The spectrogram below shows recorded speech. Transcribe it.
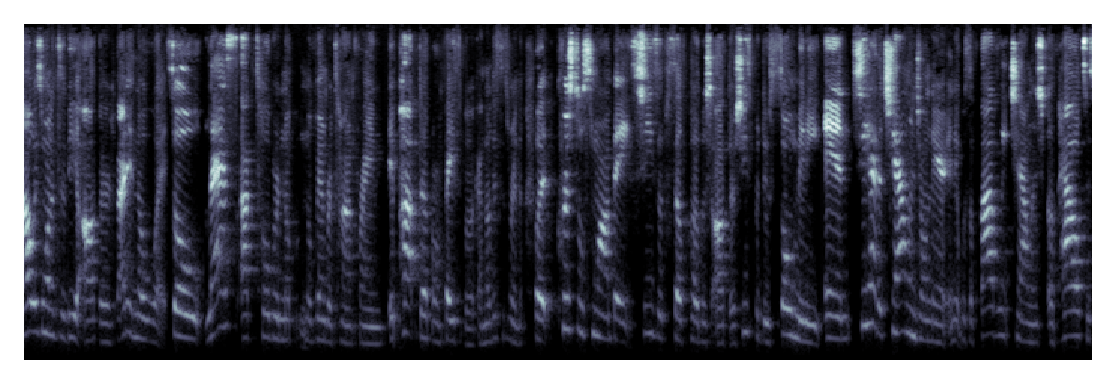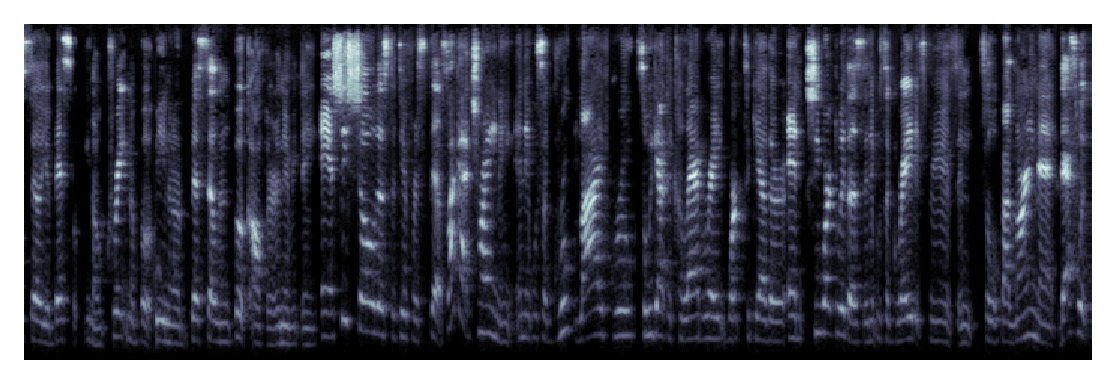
I always wanted to be an author. But I didn't know what. So last October, no- November timeframe, it popped up on Facebook. I know this is random, but Crystal Swain-Bates, she's a self-published author. She's produced so many, and she had a challenge on there, and it was a five-week challenge of how to sell your best, you know, creating a book, being a best-selling book author, and everything. And she showed us the different steps. So I got training, and it was a group live group, so we got to collaborate, work together, and she worked with us and it was a great experience. And so by learning that, that's what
